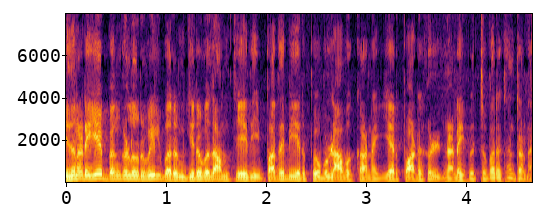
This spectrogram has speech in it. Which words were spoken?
இதனிடையே பெங்களூருவில் வரும் இருபதாம் தேதி பதவியேற்பு விழாவுக்கான ஏற்பாடுகள் நடைபெற்று வருகின்றன.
